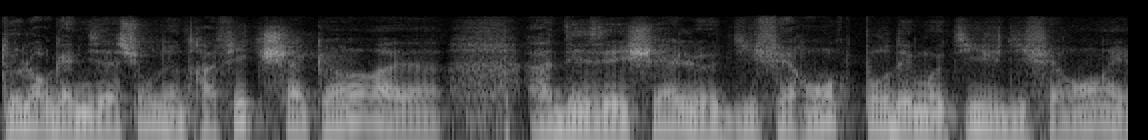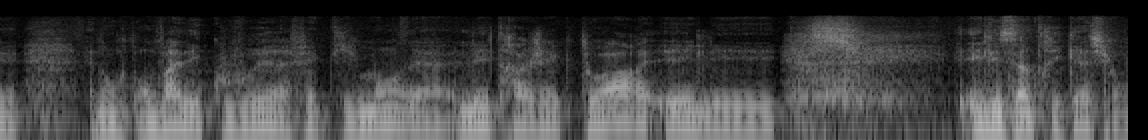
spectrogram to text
de l'organisation d'un trafic, chacun à, des échelles différentes, pour des motifs différents, et, donc on va découvrir effectivement les trajectoires et les, et les intrications.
